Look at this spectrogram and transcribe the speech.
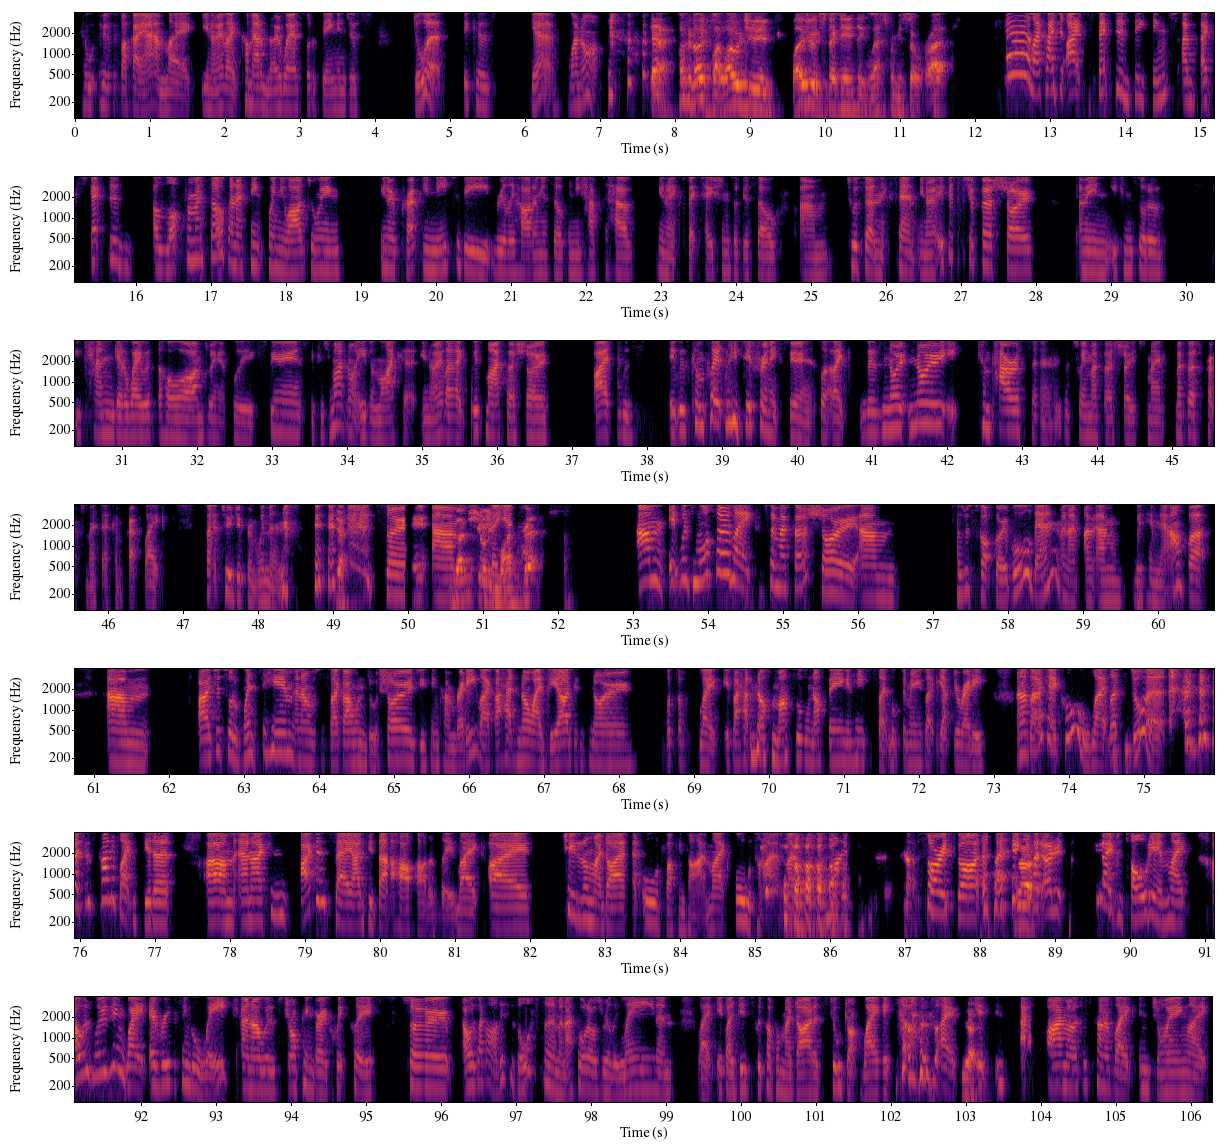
who, who the fuck I am, like, you know, like come out of nowhere sort of thing and just do it because yeah, why not? yeah, fucking oath. Like, why would you? Why would you expect anything less from yourself, right? Yeah, like I, I expected big things. I, I expected a lot from myself, and I think when you are doing, you know, prep, you need to be really hard on yourself, and you have to have, you know, expectations of yourself um, to a certain extent. You know, if it's your first show, I mean, you can sort of you can get away with the whole oh, I'm doing it for the experience because you might not even like it, you know. Like with my first show, I was it was completely different experience. Like like there's no no comparison between my first show to my my first prep to my second prep. Like it's like two different women. Yeah. so um that purely mindset. Um, it was more so like so. My first show, um, I was with Scott Goble then, and I'm, I'm with him now. But um, I just sort of went to him and I was just like, I want to do a show. Do you think I'm ready? Like, I had no idea. I didn't know what the, like, if I had enough muscle, nothing. And he just like looked at me. He's like, yep, you're ready. And I was like, okay, cool. Like, let's do it. and I just kind of like did it. Um, and I can, I can say I did that half heartedly. Like, I cheated on my diet all the fucking time, like all the time. Like, sorry, Scott. Like, yeah. I, I, think I even told him. Like, I was losing weight every single week and I was dropping very quickly. So I was like, oh, this is awesome. And I thought I was really lean. And like, if I did slip up on my diet, I'd still drop weight. So I was like, yeah. it, it, at the time, I was just kind of like enjoying, like,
